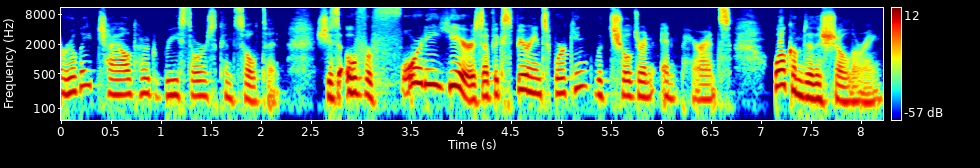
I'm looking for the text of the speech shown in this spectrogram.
early childhood resource consultant. She's over 40 years of experience working with children and parents. Welcome to the show, Lorraine.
